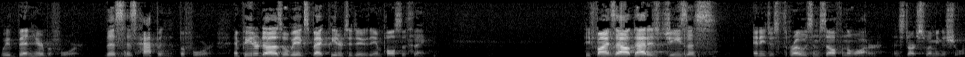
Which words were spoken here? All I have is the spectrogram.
We've been here before. This has happened before. And Peter does what we expect Peter to do the impulsive thing. He finds out that is Jesus, and he just throws himself in the water and starts swimming to shore.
